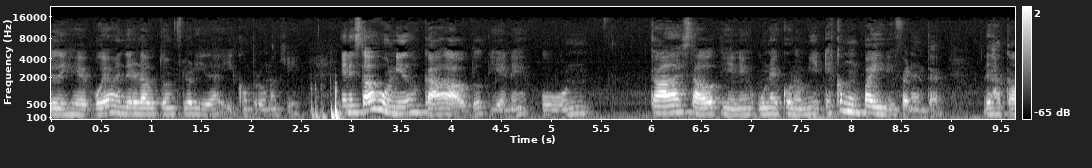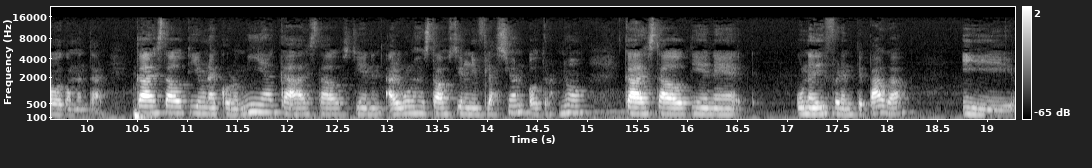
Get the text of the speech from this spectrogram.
Yo dije, voy a vender el auto en Florida y compro uno aquí. En Estados Unidos cada auto tiene un... Cada estado tiene una economía, es como un país diferente, les acabo de comentar. Cada estado tiene una economía, cada estado tiene, algunos estados tienen inflación, otros no. Cada estado tiene una diferente paga y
